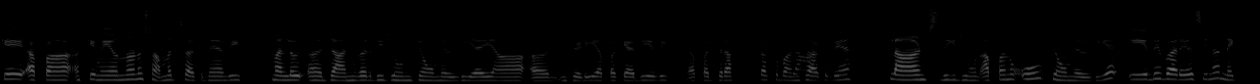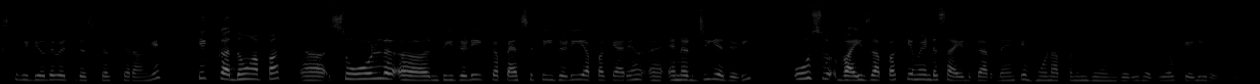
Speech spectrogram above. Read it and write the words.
ਕਿ ਆਪਾਂ ਕਿਵੇਂ ਉਹਨਾਂ ਨੂੰ ਸਮਝ ਸਕਦੇ ਹਾਂ ਵੀ ਮੰਨ ਲਓ ਜਾਨਵਰ ਦੀ ਜੂਨ ਕਿਉਂ ਮਿਲਦੀ ਹੈ ਜਾਂ ਜਿਹੜੀ ਆਪਾਂ ਕਹਿ ਦਈਏ ਵੀ ਆਪਾਂ ਦਰਖਤ ਤੱਕ ਬਣ ਸਕਦੇ ਹਾਂ ਪਲਾਂਟਸ ਦੀ ਜੂਨ ਆਪਾਂ ਨੂੰ ਉਹ ਕਿਉਂ ਮਿਲਦੀ ਹੈ? ਇਹਦੇ ਬਾਰੇ ਅਸੀਂ ਨਾ ਨੈਕਸਟ ਵੀਡੀਓ ਦੇ ਵਿੱਚ ਡਿਸਕਸ ਕਰਾਂਗੇ ਕਿ ਕਦੋਂ ਆਪਾਂ ਸੋਲ ਦੀ ਜਿਹੜੀ ਕਪੈਸਿਟੀ ਜਿਹੜੀ ਆਪਾਂ ਕਹਿ ਰਹੇ ਹਾਂ એનર્ਜੀ ਹੈ ਜਿਹੜੀ ਉਸ ਵਾਈਜ਼ ਆਪਾਂ ਕਿਵੇਂ ਡਿਸਾਈਡ ਕਰਦੇ ਹਾਂ ਕਿ ਹੁਣ ਆਪਣੀ ਜੂਨ ਜਿਹੜੀ ਹੈਗੀ ਉਹ ਕਿਹੜੀ ਹੋਊਗੀ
